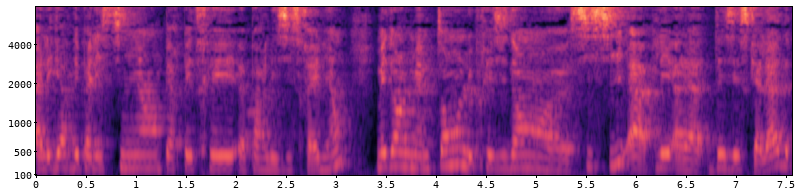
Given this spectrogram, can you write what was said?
à l'égard des Palestiniens perpétrés euh, par les Israéliens. Mais dans le même temps, le président euh, Sisi a appelé à la désescalade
